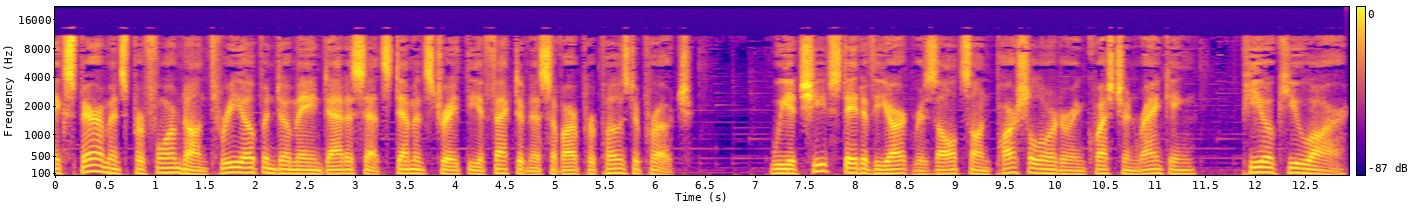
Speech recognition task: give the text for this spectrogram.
Experiments performed on three open domain datasets demonstrate the effectiveness of our proposed approach. We achieve state-of-the-art results on partial ordering question ranking, POQR,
